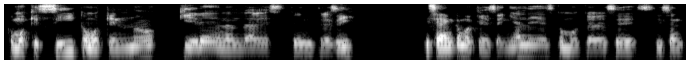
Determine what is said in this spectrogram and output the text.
como que sí, como que no quieren andar este, entre sí. Y se dan como que señales, como que a veces dicen,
